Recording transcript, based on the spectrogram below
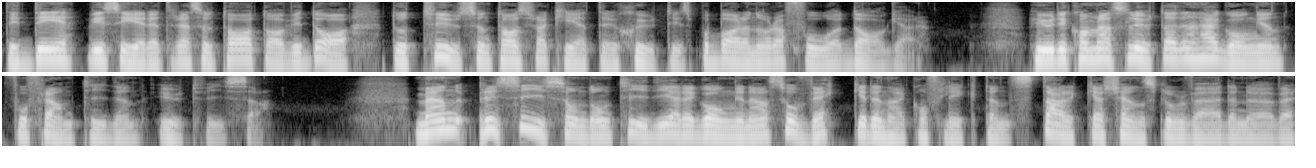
Det är det vi ser ett resultat av idag då tusentals raketer skjutits på bara några få dagar. Hur det kommer att sluta den här gången får framtiden utvisa. Men precis som de tidigare gångerna så väcker den här konflikten starka känslor världen över.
